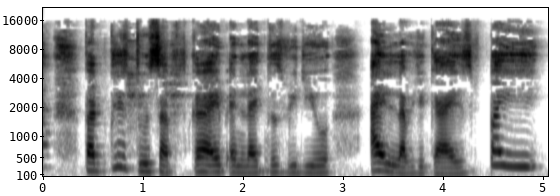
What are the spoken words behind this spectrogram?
but please do subscribe and like this video. I love you guys. Bye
